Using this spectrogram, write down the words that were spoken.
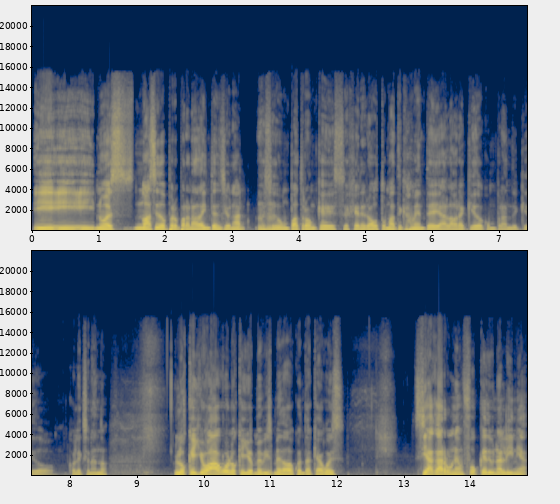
Y, y- y no es no ha sido pero para nada intencional. Ha Ujú. sido un patrón que se generó automáticamente a la hora que he ido comprando y que he ido coleccionando. Lo que yo hago, lo que yo me, me he dado cuenta que hago es... Si agarro un enfoque de una línea,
